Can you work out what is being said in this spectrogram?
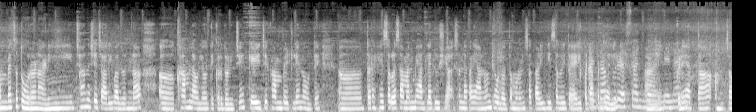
आंब्याचं तोरण आणि छान असे चारी बाजूंना खांब लावले होते कर्दळीचे. केळीचे खांब भेटले नव्हते. तर हे सगळं सामान मी आदल्या दिवशी संध्याकाळी आणून ठेवलं होतं. म्हणून सकाळी ही सगळी तयारी पटापट झाली. आणि इकडे आहे. आता आमचा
